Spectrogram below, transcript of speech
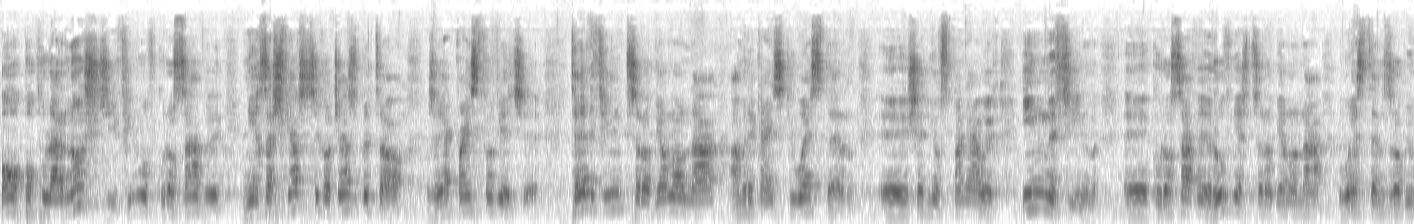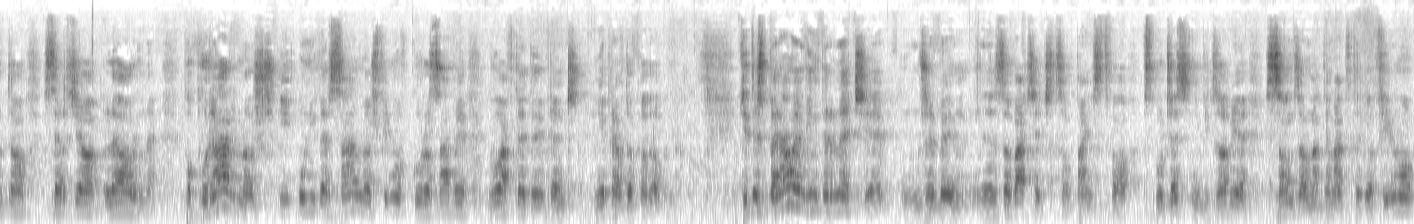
O popularności filmów Kurosawy niech zaświadczy chociażby to, że jak Państwo wiecie, ten film przerobiono na amerykański western y, Siedmiu Wspaniałych. Inny film y, Kurosawy również przerobiono na western, zrobił to Sergio Leone. Popularność i uniwersalność filmów Kurosawy była wtedy wręcz nieprawdopodobna. Kiedy szperałem w internecie, żeby e, zobaczyć, co Państwo, współczesni widzowie, sądzą na temat tego filmu,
